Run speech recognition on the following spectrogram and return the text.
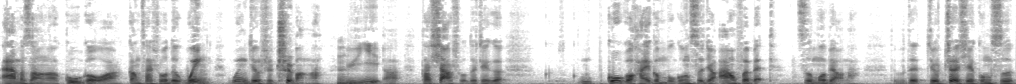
，Amazon 啊，Google 啊，刚才说的 Wing，Wing 就是翅膀啊，羽翼啊，它下属的这个 Google 还有一个母公司叫 Alphabet，字母表呢。对不对？就这些公司，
